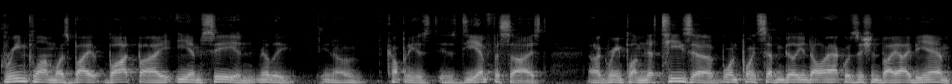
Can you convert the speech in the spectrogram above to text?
Greenplum was by, bought by EMC, and really, you know, the company is de-emphasized uh, Greenplum. Netezza, $1.7 billion acquisition by IBM.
